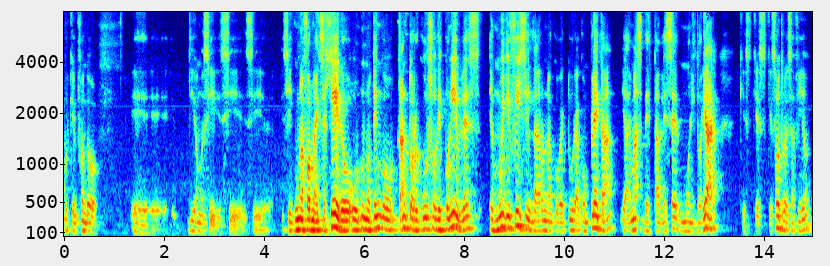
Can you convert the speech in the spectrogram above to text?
porque en el fondo, eh, digamos, si, si, si, si de alguna forma exagero o no tengo tantos recursos disponibles, es muy difícil dar una cobertura completa y además de establecer, monitorear, que es, que es, que es otro desafío.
